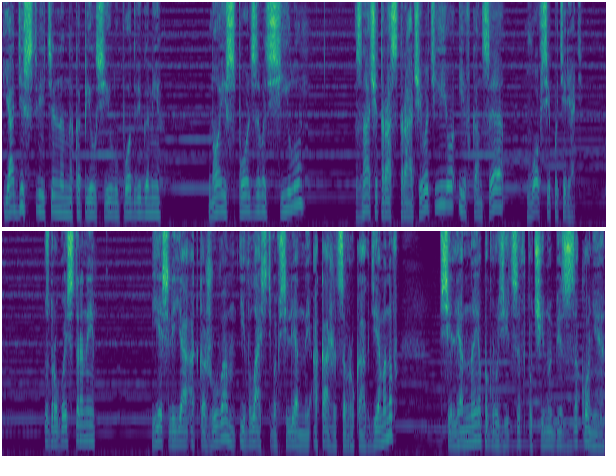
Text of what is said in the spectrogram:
Я действительно накопил силу подвигами, но использовать силу значит растрачивать ее и в конце вовсе потерять. С другой стороны, если я откажу вам, и власть во Вселенной окажется в руках демонов, Вселенная погрузится в пучину беззакония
